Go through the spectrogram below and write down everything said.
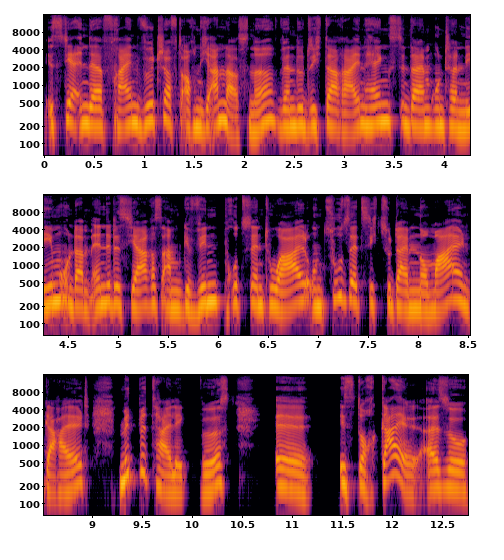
Ist ja in der freien Wirtschaft auch nicht anders, ne? Wenn du dich da reinhängst in deinem Unternehmen und am Ende des Jahres am Gewinn prozentual und zusätzlich zu deinem normalen Gehalt mitbeteiligt wirst, äh, ist doch geil. Also,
